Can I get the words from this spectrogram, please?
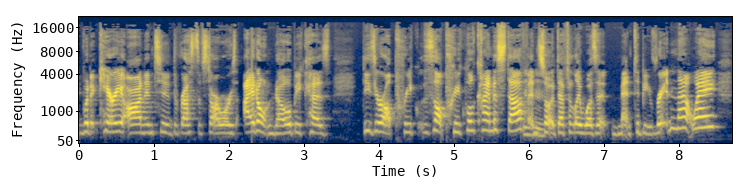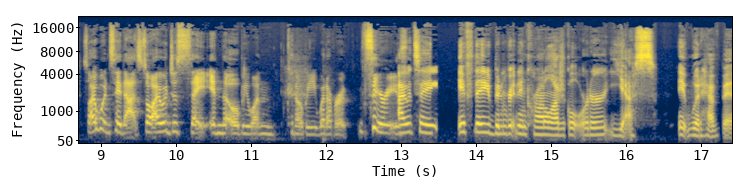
would it carry on into the rest of Star Wars? I don't know because these are all prequel this is all prequel kind of stuff Mhm. and so it definitely wasn't meant to be written that way so i wouldn't say that so i would just say in the obi-wan kenobi whatever series I would say if they've been written in chronological order, yes, it would have been.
